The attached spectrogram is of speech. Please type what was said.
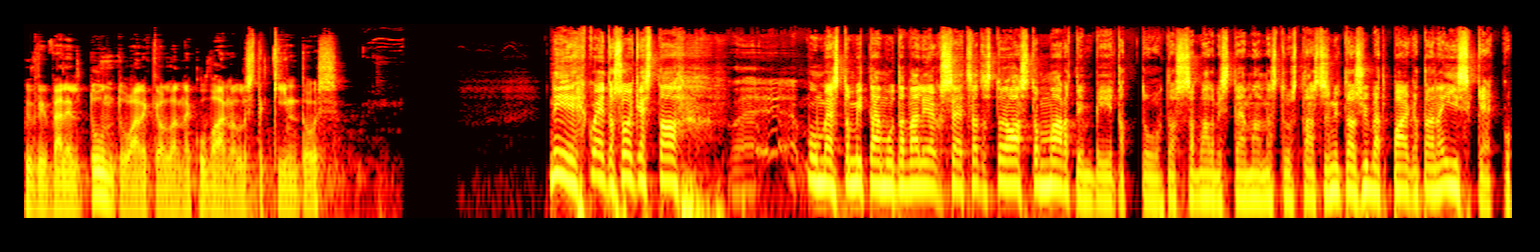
hyvin välillä. Tuntuu ainakin olla ne kuvainnollisesti kintuissa. Niin, kun ei tuossa oikeastaan mun mielestä on mitään muuta väliä kuin se, että saataisiin toi Aston Martin piitattua tuossa valmistajamalmistusta. Nyt olisi hyvät paikat aina iskeä, kun,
